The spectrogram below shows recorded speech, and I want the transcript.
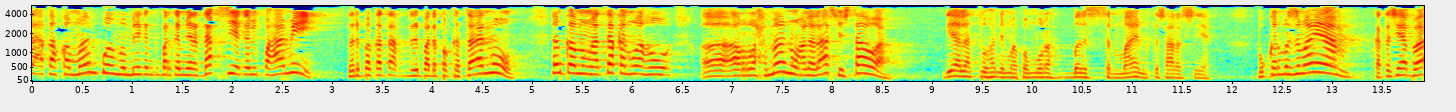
takkah Kau mampu memberikan kepada kami redaksi yang kami pahami daripada perkata, daripada perkataanmu?" Engkau mengatakan wahyu uh, Ar-Rahmanu 'alal 'arsy istawa. Dialah Tuhan yang Maha Pemurah bersemayam di atas arsy Bukan bersemayam. Kata siapa?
